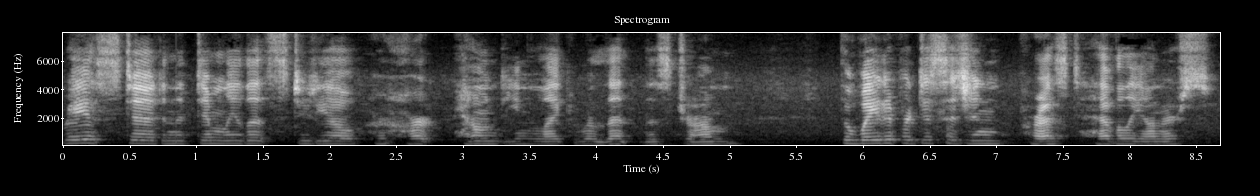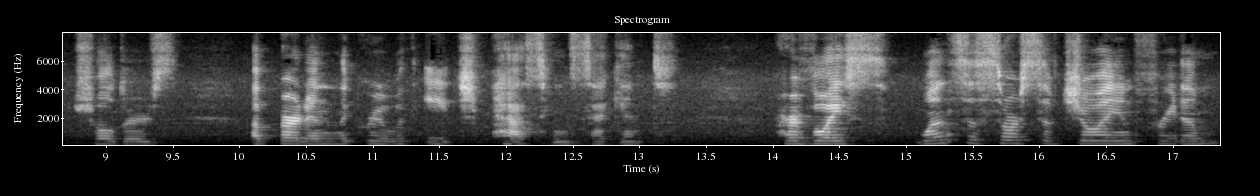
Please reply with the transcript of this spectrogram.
Rhea stood in the dimly lit studio, her heart pounding like a relentless drum. The weight of her decision pressed heavily on her shoulders, a burden that grew with each passing second. Her voice, once a source of joy and freedom,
